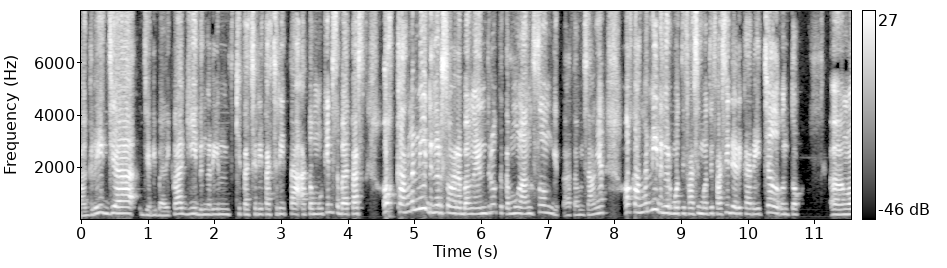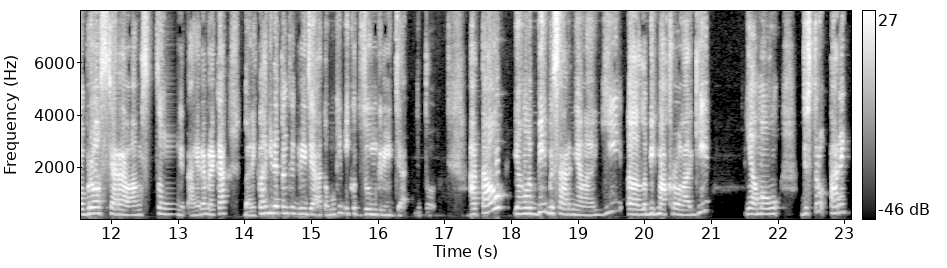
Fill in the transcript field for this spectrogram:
nggak gereja, jadi balik lagi dengerin kita cerita-cerita atau mungkin sebatas oh kangen nih denger suara Bang Andrew ketemu langsung gitu atau misalnya oh kangen nih denger motivasi-motivasi dari Kak Rachel untuk uh, ngobrol secara langsung gitu. Akhirnya mereka balik lagi datang ke gereja atau mungkin ikut Zoom gereja gitu. Atau yang lebih besarnya lagi, uh, lebih makro lagi, ya mau justru tarik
